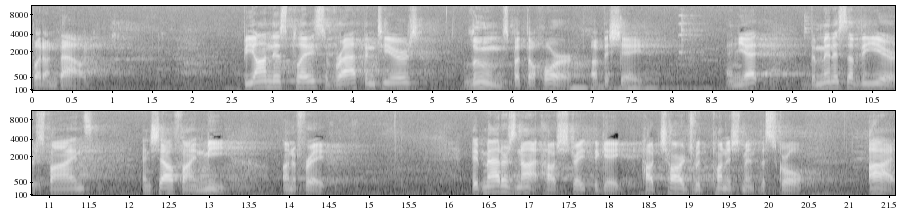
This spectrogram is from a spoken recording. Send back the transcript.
but unbowed. Beyond this place of wrath and tears looms but the horror of the shade. And yet, the menace of the years finds and shall find me unafraid. It matters not how straight the gate, how charged with punishment the scroll. I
